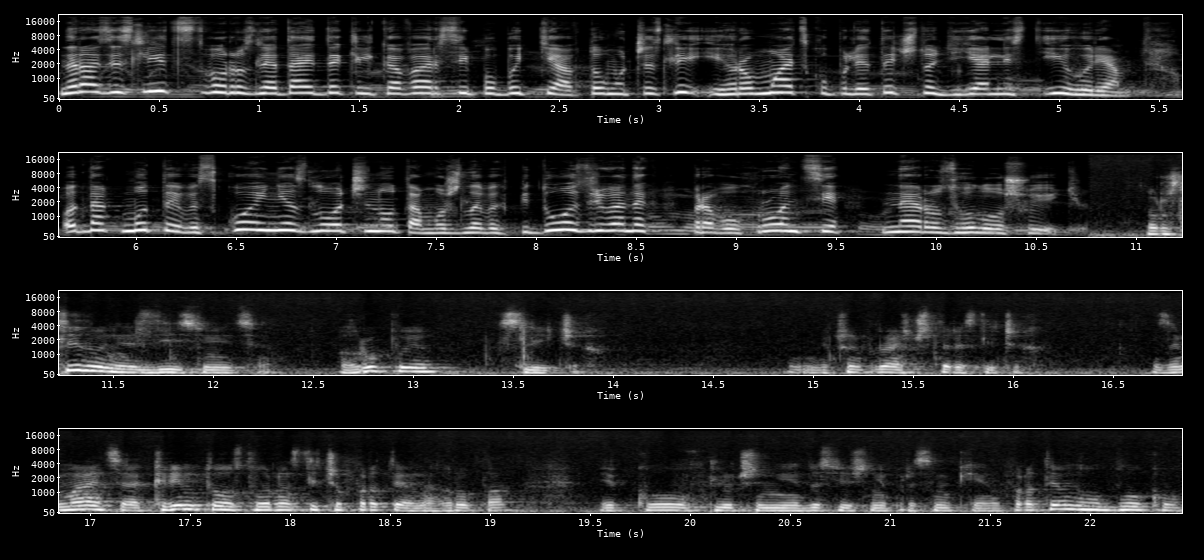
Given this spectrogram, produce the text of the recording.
Наразі слідство розглядає декілька версій побиття, в тому числі і громадську політичну діяльність Ігоря. Однак мотиви скоєння злочину та можливих підозрюваних правоохоронці не розголошують. Розслідування здійснюється групою слідчих. Якщо не помиляюсь, чотири слідчих займаються. Крім того, створена слідчо-оперативна група, в яку включені досвідчені працівники оперативного блоку.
